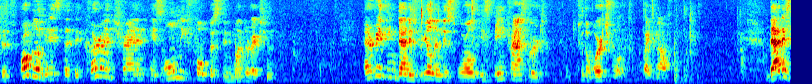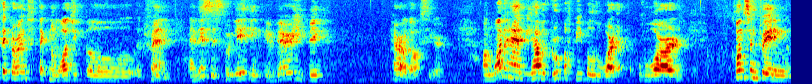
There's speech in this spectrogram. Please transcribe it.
The problem is that the current trend is only focused in one direction. Everything that is real in this world is being transferred to the virtual right now. That is the current technological trend. And this is creating a very big paradox here. On one hand, we have a group of people who are, who are concentrating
